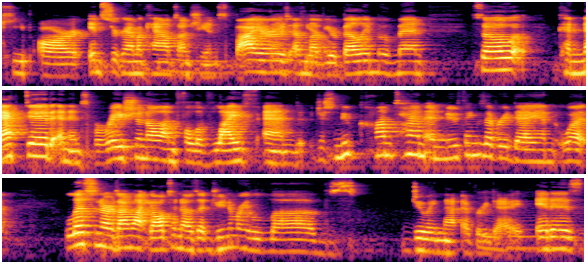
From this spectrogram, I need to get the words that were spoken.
keep our Instagram accounts on She Inspires Thank and Love. Your Belly movement so connected and inspirational and full of life and just new content and new things every day. And what listeners, I want y'all to know that Gina Marie loves doing that every day. Mhm. It is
